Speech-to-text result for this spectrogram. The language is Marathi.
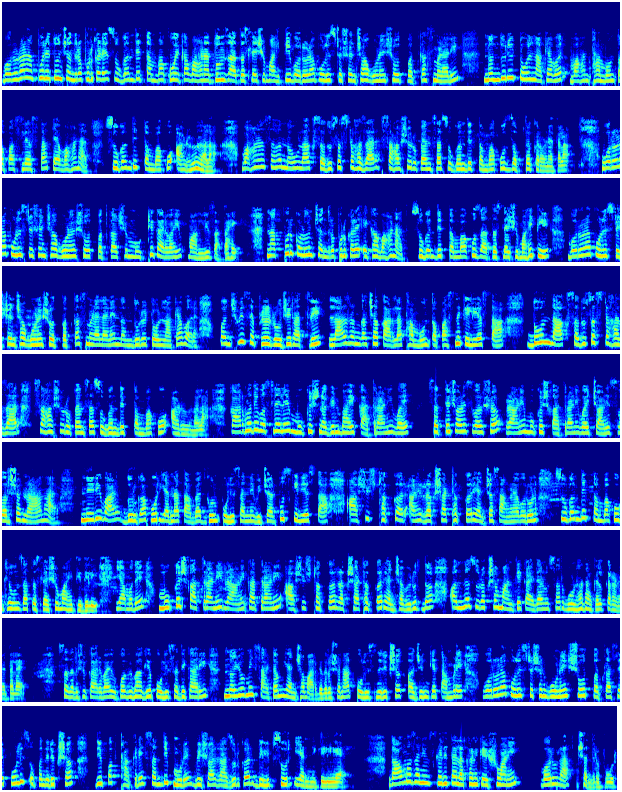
वरोरा नागपूर येथून चंद्रपूरकडे सुगंधित तंबाखू एका वाहनातून जात असल्याची माहिती वरोरा पोलीस स्टेशनच्या गुन्हे शोध पथकास मिळाली. नंदुरी टोल नाक्यावर वाहन थांबवून तपासले असता त्या वाहनात सुगंधित तंबाखू आढळून आला. वाहनासह नऊ लाख सदुसष्ट हजार सहाशे रुपयांचा सुगंधित तंबाखू जप्त करण्यात आला. वरोरा पोलीस स्टेशनच्या गुन्हे शोध पथकाची मोठी कारवाई मानली जात आहे. नागपूरकडून चंद्रपूरकडे एका वाहनात सुगंधित तंबाखू जात असल्याची माहिती वरोरा पोलीस स्टेशनच्या गुन्हे शोध पथकास मिळाल्याने नंदुरी टोल नाक्यावर. पंचवीस एप्रिल रोजी रात्री लाल रंगाच्या कारला थांबवून तपासणी केली असता दोन लाख सदुसष्ट हजार सहाशे रुपयांचा सुगंधित तंबाखू आढळून आला. कारमध्ये बसलेले मुकेश नगीनभाई कात्राणी वय सत्तेचाळीस वर्ष राणे मुकेश कात्राणी वय चाळीस वर्ष राहणार. नेरीवाड दुर्गापूर यांना ताब्यात घेऊन पोलिसांनी विचारपूस केली असता आशिष ठक्कर आणि रक्षा ठक्कर यांच्या सांगण्यावरून सुगंधित तंबाखू घेऊन जात असल्याची माहिती दिली. यामध्ये मुकेश कात्राणी राणे कात्राणी आशिष ठक्कर रक्षा ठक्कर यांच्या विरुद्ध अन्न सुरक्षा मानके कायद्यानुसार गुन्हा दाखल करण्यात आलाय. सदरची कारवाई उपविभागीय पोलीस अधिकारी नयोमी साटम यांच्या मार्गदर्शनात पोलीस निरीक्षक अजिंक्य तांबडे वरोरा पोलीस स्टेशन गुणे शोध पथकाचे पोलीस उपनिरीक्षक दीपक ठाकरे संदीप मुडे विशाल राजूरकर दिलीप सूर यांनी केली आहे. गाव माझा न्यूजकरिता लखन केशवाणी वरुरा चंद्रपूर.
